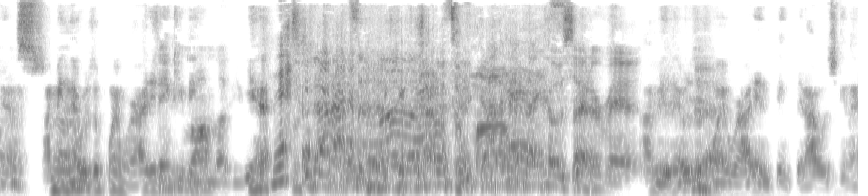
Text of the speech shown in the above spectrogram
Yeah. loans. I mean, there Um, was a point where I didn't. Thank you, think- mom. Love you. Yeah. Shout out to mom. Gotta have that man. I mean, there was Yeah. a point where I didn't think that I was gonna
